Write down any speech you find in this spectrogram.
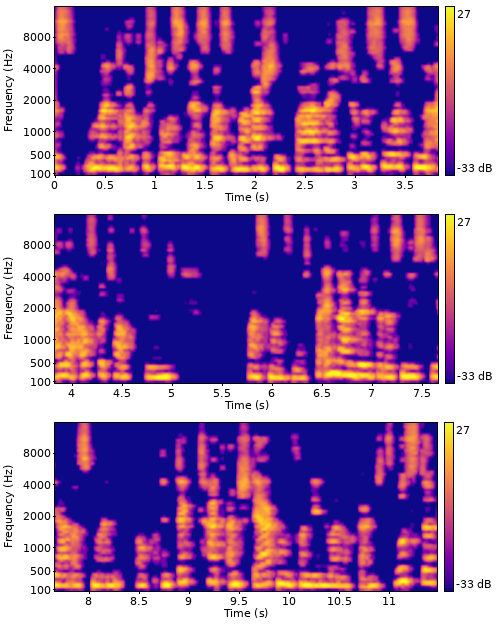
ist, man drauf gestoßen ist, was überraschend war, welche Ressourcen alle aufgetaucht sind, was man vielleicht verändern will für das nächste Jahr, was man auch entdeckt hat an Stärken, von denen man noch gar nichts wusste.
